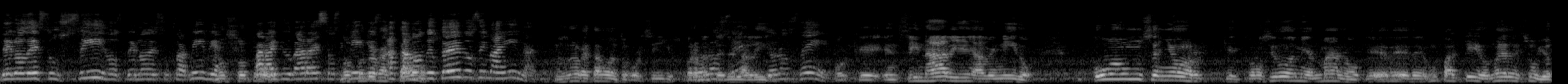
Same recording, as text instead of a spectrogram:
de lo de sus hijos, de lo de su familia, Nosotros- para ayudar a esos niños hasta donde ustedes no se imaginan. Nosotros gastamos nuestros bolsillos para Yo mantener sé, la liga. yo lo sé. porque en sí nadie ha venido. Hubo un señor que conocido de mi hermano, que es de, de un partido, no es del suyo,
